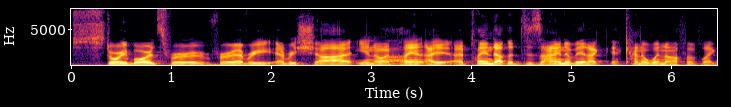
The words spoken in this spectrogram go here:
Storyboards for for every every shot. You know, I planned I, I planned out the design of it. I, I kind of went off of like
